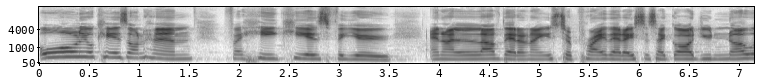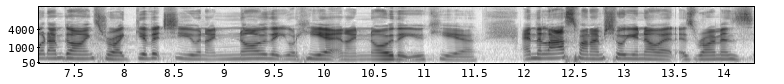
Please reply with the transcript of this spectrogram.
all your cares on him for he cares for you. And I love that. And I used to pray that. I used to say, God, you know what I'm going through. I give it to you, and I know that you're here, and I know that you care. And the last one, I'm sure you know it, is Romans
